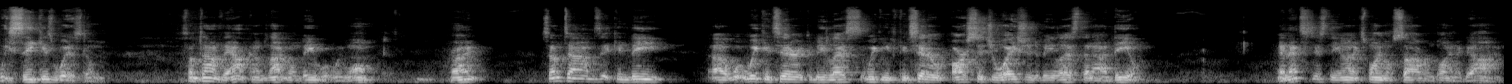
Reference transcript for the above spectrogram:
we seek His wisdom. Sometimes the outcome's not going to be what we want, right? Sometimes it can be, uh, we consider it to be less, we can consider our situation to be less than ideal. And that's just the unexplainable sovereign plan of God.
